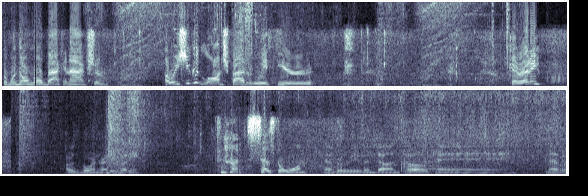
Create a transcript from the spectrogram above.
But we're gonna go back in action. I wish you could launch pad with your... okay, ready? I was born ready, buddy. Says the one. Never even done cocaine. Never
